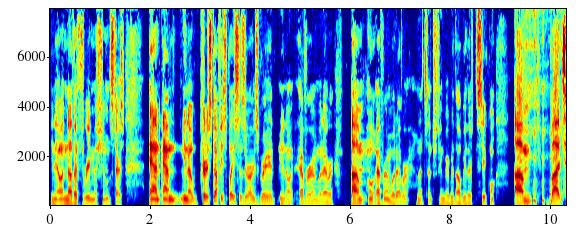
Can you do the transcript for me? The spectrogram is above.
you know, another three Michelin stars, and and you know, Curtis Duffy's places are always great. You know, ever and whatever. Um, oh, ever and whatever. That's interesting. Maybe that'll be their sequel. Um, but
